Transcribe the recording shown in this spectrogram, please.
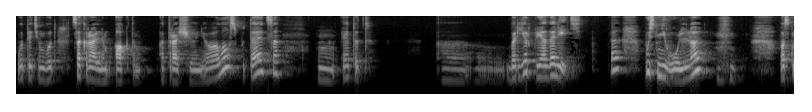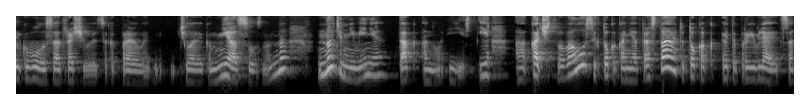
вот этим вот сакральным актом отращивания волос пытается этот а, барьер преодолеть. Да? Пусть невольно, поскольку волосы отращиваются, как правило, человеком неосознанно, но тем не менее так оно и есть. И а, качество волос, и то, как они отрастают, и то, как это проявляется,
